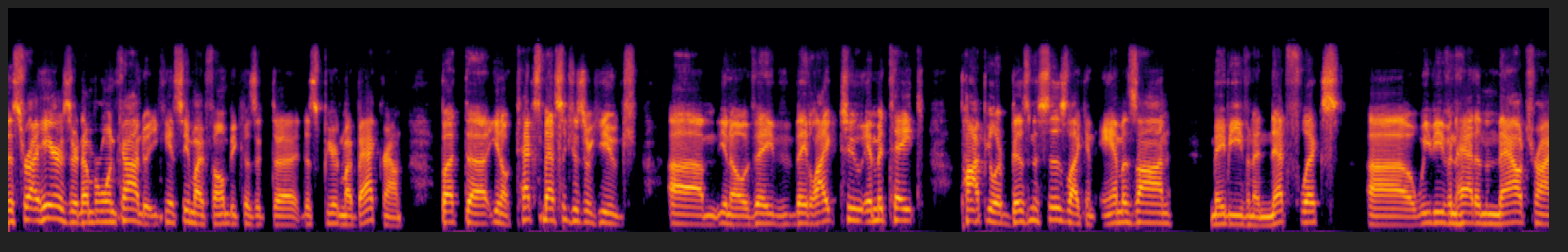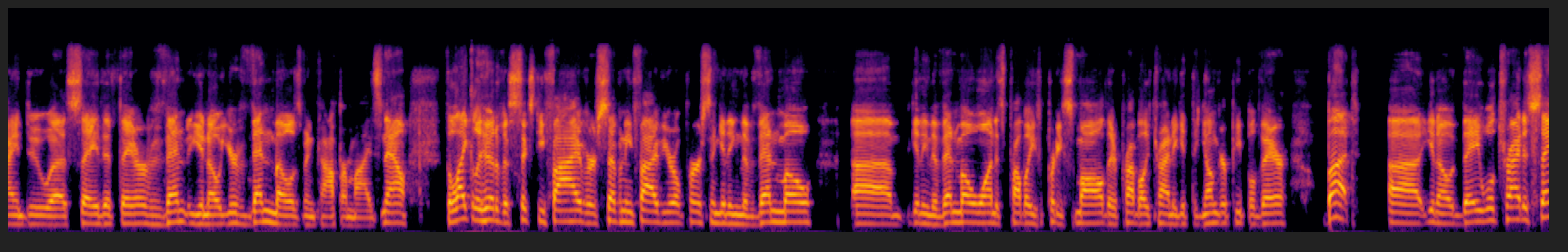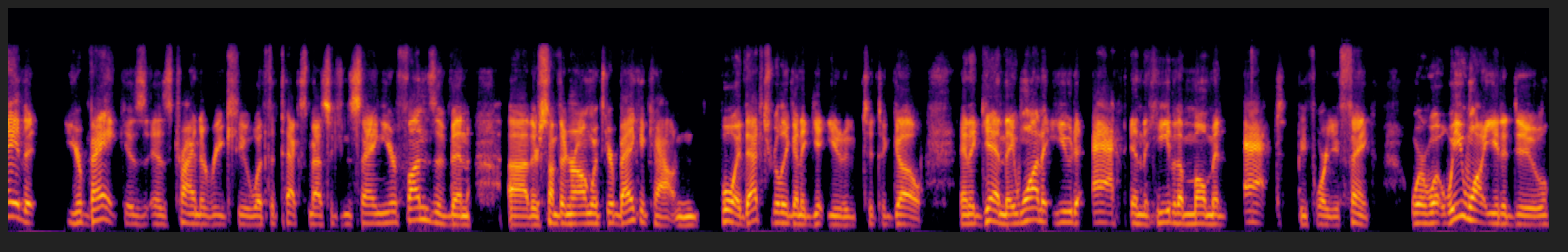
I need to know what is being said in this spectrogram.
this right here is their number one conduit. You can't see my phone because it uh, disappeared in my background. But uh, you know, text messages are huge. Um, you know, they they like to imitate popular businesses like an Amazon, maybe even a Netflix. Uh, we've even had them now trying to uh, say that their Ven, you know, your Venmo has been compromised. Now, the likelihood of a 65 or 75 year old person getting the Venmo, um, getting the Venmo one is probably pretty small. They're probably trying to get the younger people there, but uh, you know, they will try to say that your bank is is trying to reach you with a text message and saying your funds have been uh, there's something wrong with your bank account. And boy that's really going to get you to, to go. And again they wanted you to act in the heat of the moment act before you think where what we want you to do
